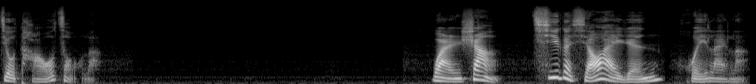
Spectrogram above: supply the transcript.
就逃走了。晚上，七个小矮人回来了。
